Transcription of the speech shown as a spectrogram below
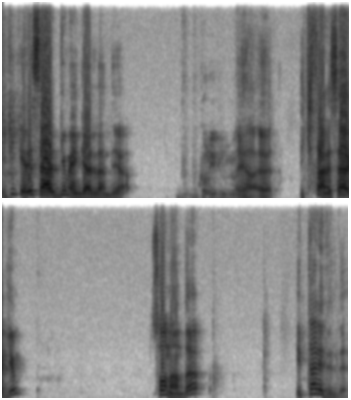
İki kere sergim engellendi ya. bu, bu konuyu bilmiyorum. Ya evet. İki tane sergim son anda iptal edildi.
